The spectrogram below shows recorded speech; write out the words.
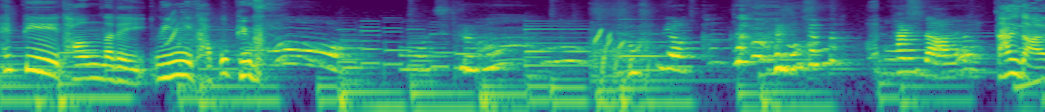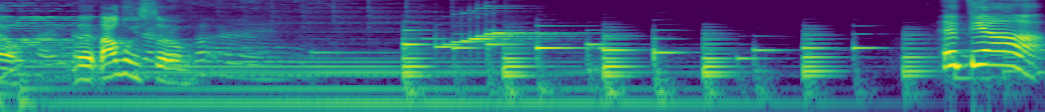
해피 다음 날에 윙이 다 뽑히고 어머, 어머, 진짜. 너무 약한 거 다시 나아요? 다시 나요. 네, 나고 있어요. 해피야!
